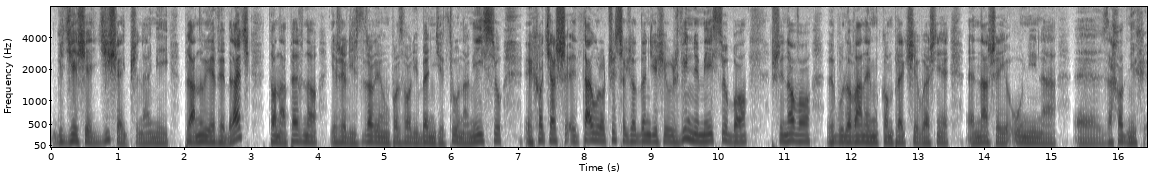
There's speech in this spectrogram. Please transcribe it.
gdzie się dzisiaj przynajmniej planuje wybrać, to na pewno, jeżeli zdrowie mu pozwoli, będzie tu na miejscu. Chociaż ta uroczystość odbędzie się już w innym miejscu, bo przy nowo wybudowanym kompleksie właśnie e, naszej Unii na e, zachodnich e,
